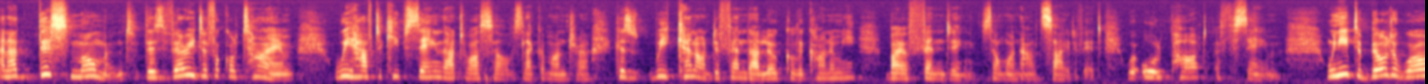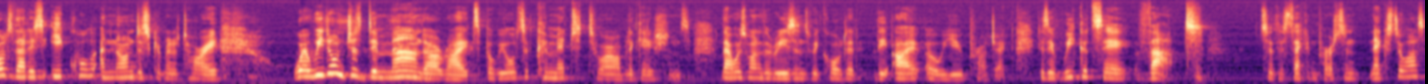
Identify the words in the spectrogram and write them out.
And at this moment, this very difficult time, we have to keep saying that to ourselves like a mantra, because we cannot defend our local economy by offending someone outside of it. We're all part of the same. We need to build a world that is equal and non discriminatory where we don't just demand our rights, but we also commit to our obligations. That was one of the reasons we called it the IOU project. Because if we could say that to the second person next to us,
